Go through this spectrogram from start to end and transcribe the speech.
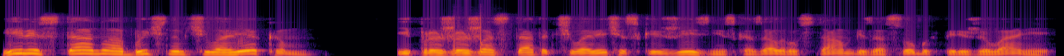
«Или стану обычным человеком», и проживу остаток человеческой жизни, сказал Рустам без особых переживаний.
